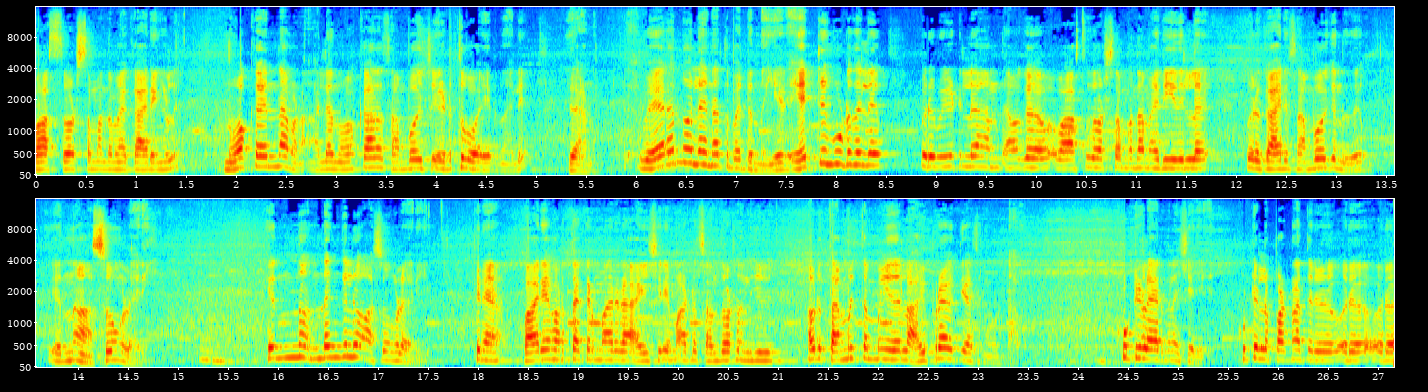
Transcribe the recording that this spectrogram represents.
വാസ്തുദോഷ സംബന്ധമായ കാര്യങ്ങൾ നോക്കുക തന്നെ വേണം. അല്ല നോക്കാതെ സംഭവിച്ച് എടുത്തു പോയിരുന്നാൽ ഇതാണ്. വേറെ ഒന്നുമല്ല ഇതിനകത്ത് പറ്റുന്നത് ഏറ്റവും കൂടുതൽ ഒരു വീട്ടിൽ നമുക്ക് വാസ്തുദോഷ സംബന്ധമായ രീതിയിൽ ഒരു കാര്യം സംഭവിക്കുന്നത് എന്നും അസുഖങ്ങളായിരിക്കും. എന്നും എന്തെങ്കിലും അസുഖങ്ങളായിരിക്കും. പിന്നെ ഭാര്യ ഭർത്താക്കന്മാരുടെ ഐശ്വര്യമായിട്ട് സന്തോഷം അവർ തമ്മിൽ തമ്മിൽ ഇതിലുള്ള അഭിപ്രായ വ്യത്യാസങ്ങളുണ്ടാകും കുട്ടികളായിരുന്നാലും ശരി. കുട്ടികളുടെ പഠനത്തിൽ ഒരു ഒരു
